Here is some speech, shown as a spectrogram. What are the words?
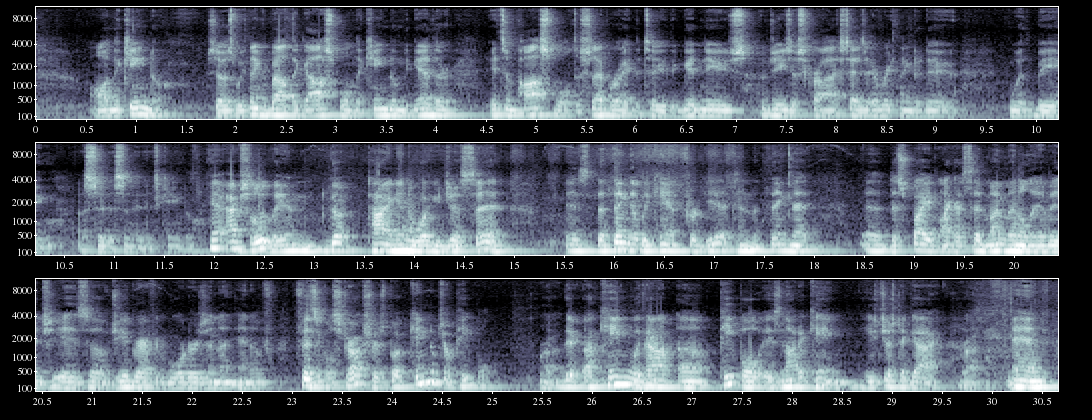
on the kingdom. So, as we think about the gospel and the kingdom together, it's impossible to separate the two. The good news of Jesus Christ has everything to do with being a citizen in his kingdom. Yeah, absolutely. And go, tying into what you just said is the thing that we can't forget, and the thing that, uh, despite, like I said, my mental image is of geographic borders and, and of physical structures, but kingdoms are people. Right. A king without uh, people is not a king. He's just a guy. Right. And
